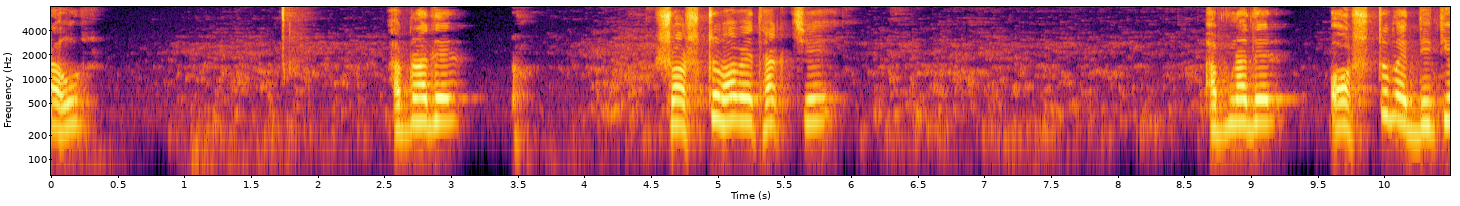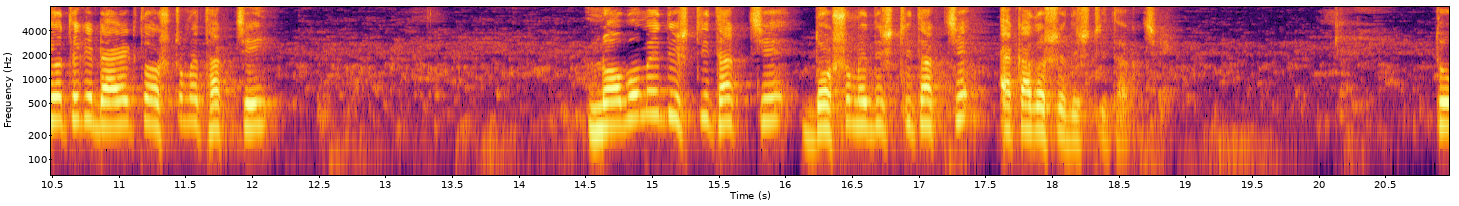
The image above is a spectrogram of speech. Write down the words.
রাহুর আপনাদের ষষ্ঠভাবে থাকছে আপনাদের অষ্টমে, দ্বিতীয় থেকে ডাইরেক্ট অষ্টমে থাকছেই। নবমে দৃষ্টি থাকছে, দশমে দৃষ্টি থাকছে, একাদশে দৃষ্টি থাকছে। তো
